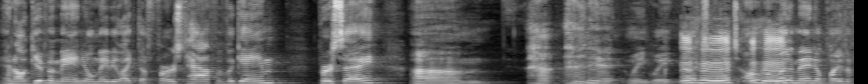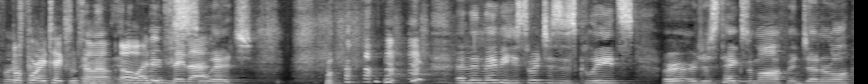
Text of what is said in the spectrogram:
And I'll give Emmanuel maybe like the first half of a game, per se. Um, hint, wink, wink, nudge, mm-hmm, nudge. I'll, mm-hmm. I'll, let Emmanuel play the first before he takes himself then, out. Oh, I didn't say that. Switch. and then maybe he switches his cleats or, or just takes them off in general.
